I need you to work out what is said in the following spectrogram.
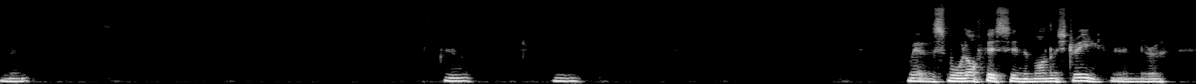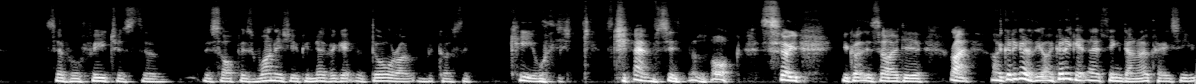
no. No. Mm. We have a small office in the monastery, and there are several features to this office. One is you can never get the door open because the key always jams in the lock. So you, have got this idea, right? I've got to go. to the, I've got to get that thing done. Okay, so you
